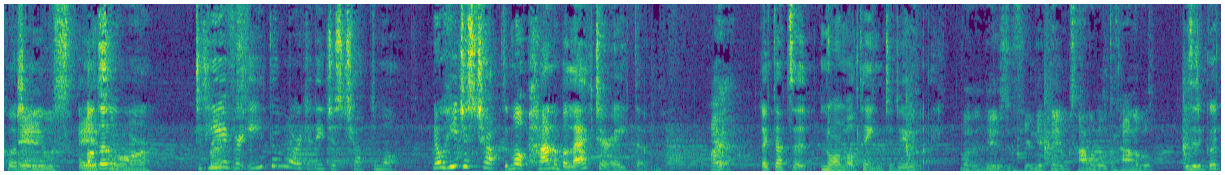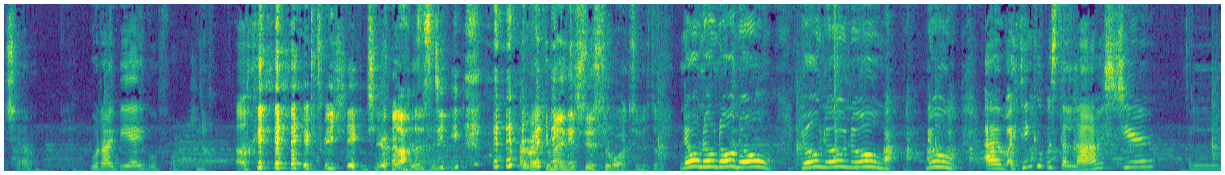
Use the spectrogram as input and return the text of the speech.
cutting." it was Although- ASMR. did he ever eat them, or did he just chop them up? No, he just chopped them up. Hannibal Lecter ate them. Oh yeah. Like that's a normal thing to do. Like, Well, it is if your nickname is Hannibal the Cannibal. is it a good show? Would I be able for it? No. Okay, I appreciate your Honestly. honesty. I recommend your sister watching it though. No, no, no, no, no, no, no, no. Um, I think it was the last year. The l-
